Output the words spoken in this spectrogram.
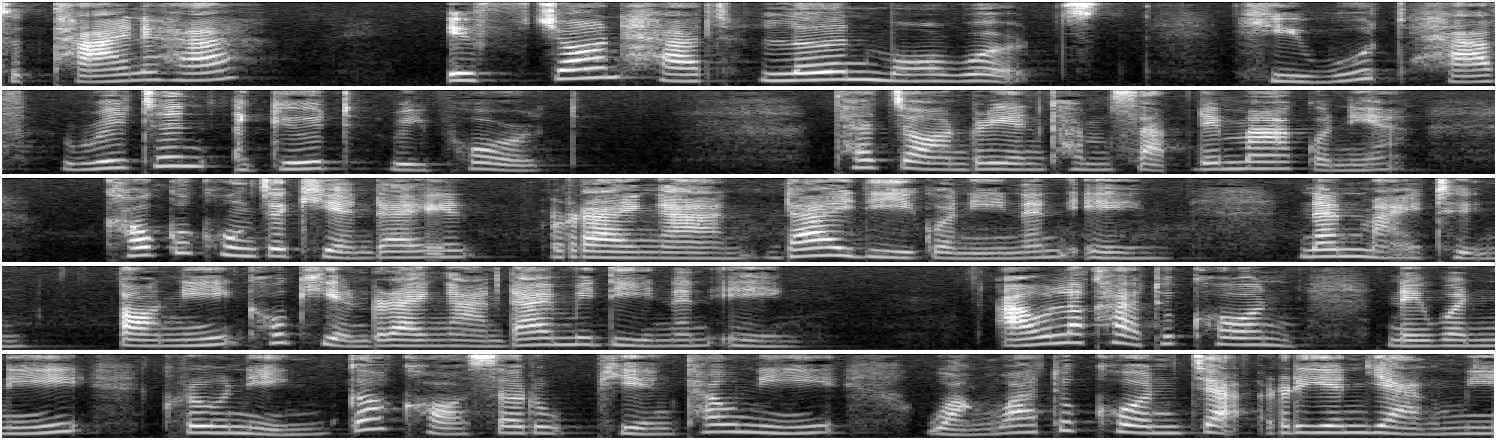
สุดท้ายนะคะ If John had learned more words he would have written a good report ถ้าจอห์นเรียนคำศัพท์ได้มากกว่านี้ เขาก็คงจะเขียนได้รายงานได้ดีกว่านี้นั่นเอง นั่นหมายถึง ตอนนี้เขาเขียนรายงานได้ไม่ดีนั่นเอง เอาละค่ะทุกคน ในวันนี้ครูหนิงก็ขอสรุปเพียงเท่านี้ หวังว่าทุกคนจะเรียนอย่างมี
